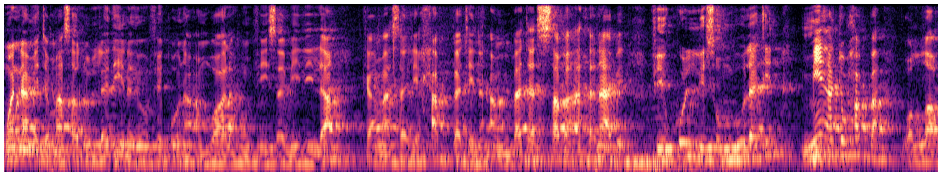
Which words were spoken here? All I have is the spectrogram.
وإنما مثل الذين ينفقون أموالهم في سبيل الله كمثل حبة أنبتت سبع ثنابل في كل سنبلة مئة حبة. والله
